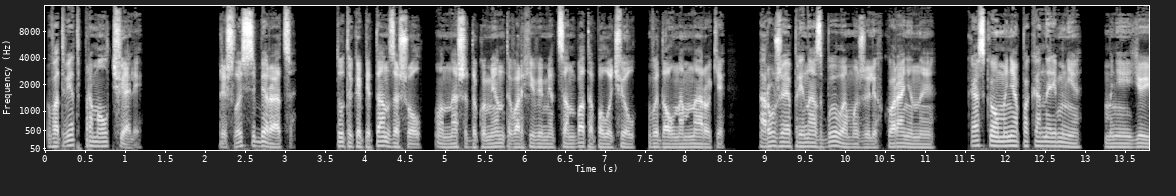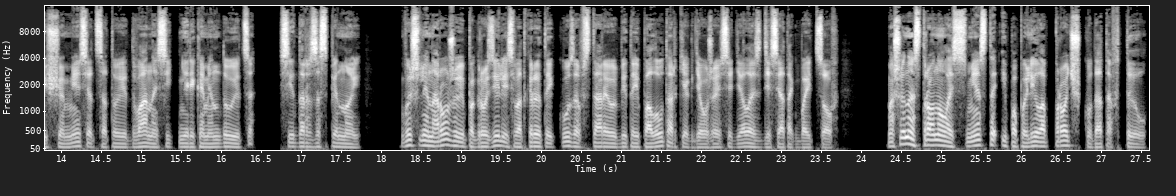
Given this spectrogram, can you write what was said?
В ответ промолчали. Пришлось собираться. Тут и капитан зашел, он наши документы в архиве медсанбата получил, выдал нам на руки — Оружие при нас было, мы же легко раненые. Каска у меня пока на ремне. Мне ее еще месяц, а то и два носить не рекомендуется. Сидор за спиной. Вышли наружу и погрузились в открытый кузов старой убитой полуторки, где уже сидело с десяток бойцов. Машина стронулась с места и попылила прочь куда-то в тыл.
